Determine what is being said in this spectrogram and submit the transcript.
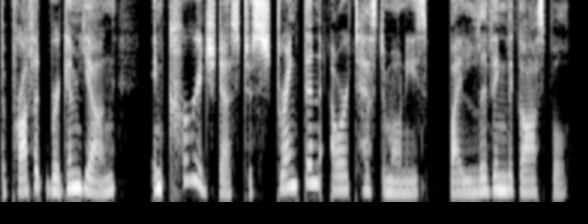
The prophet Brigham Young encouraged us to strengthen our testimonies by living the gospel.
